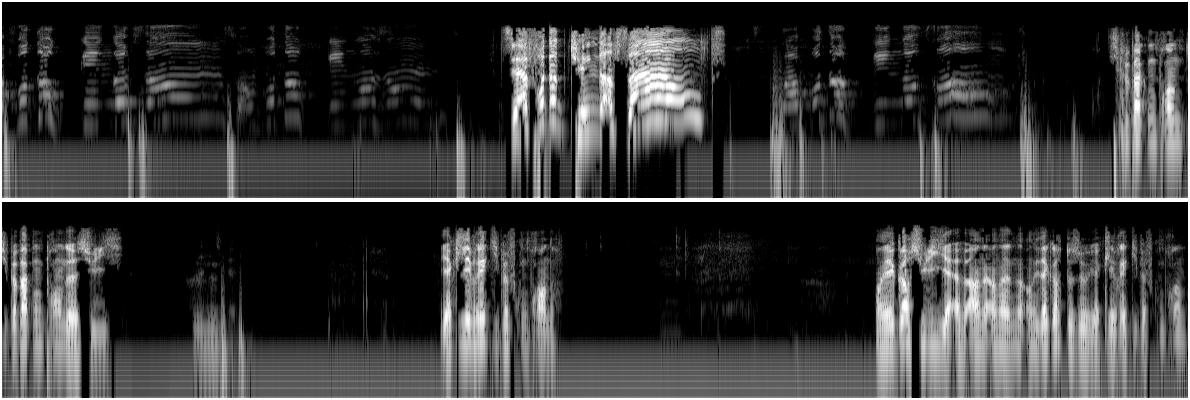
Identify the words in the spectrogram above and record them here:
photo King of Sound Sa photo King of Sound C'est la photo de King of Sound Sa photo King of Sound Tu peux pas comprendre, tu peux pas comprendre celui. Mhm. Dis-le. Y a que les vrais qui peuvent comprendre. On est d'accord, celui, y a- on, est d'accord, Tozo, y a que les vrais qui peuvent comprendre.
